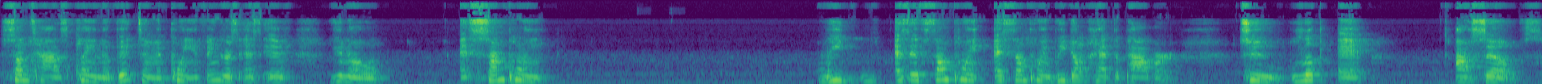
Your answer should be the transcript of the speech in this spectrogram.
sometimes playing the victim and pointing fingers as if, you know, at some point we as if some point at some point we don't have the power to look at ourselves.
